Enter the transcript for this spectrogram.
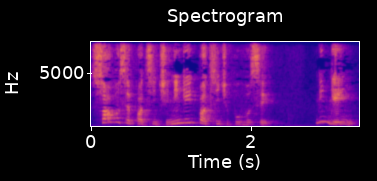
Só você pode sentir. Ninguém pode sentir por você. Ninguém.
